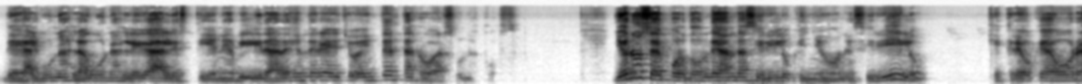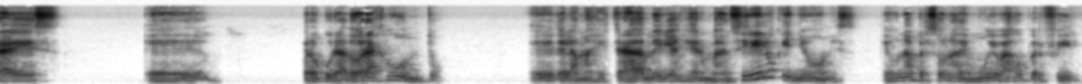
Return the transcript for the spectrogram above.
de algunas lagunas legales, tiene habilidades en derecho e intenta robarse unas yo no sé por dónde anda Cirilo Quiñones. Cirilo, que creo que ahora es eh, procurador adjunto eh, de la magistrada Miriam Germán. Cirilo Quiñones es una persona de muy bajo perfil.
